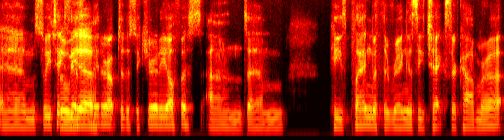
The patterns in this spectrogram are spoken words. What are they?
Um, so he takes So, the yeah. escalator up to the security office and um, he's playing with the ring as he checks their camera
